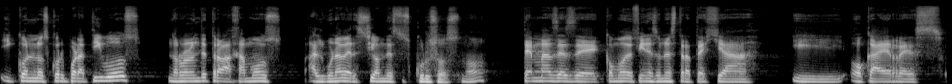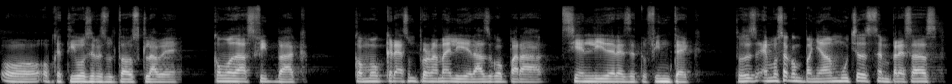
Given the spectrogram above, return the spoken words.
Y con los corporativos normalmente trabajamos alguna versión de estos cursos, ¿no? Temas desde cómo defines una estrategia y OKRs o objetivos y resultados clave, cómo das feedback, cómo creas un programa de liderazgo para 100 líderes de tu fintech. Entonces hemos acompañado a muchas empresas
